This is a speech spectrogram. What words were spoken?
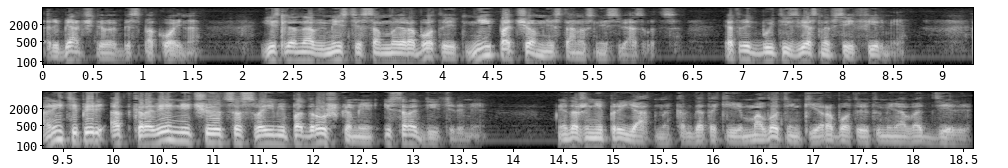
ребячлива, беспокойна. Если она вместе со мной работает, ни почем не стану с ней связываться. Это ведь будет известно всей фирме. Они теперь откровенничают со своими подружками и с родителями. Мне даже неприятно, когда такие молотенькие работают у меня в отделе.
